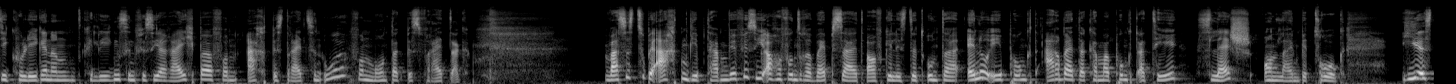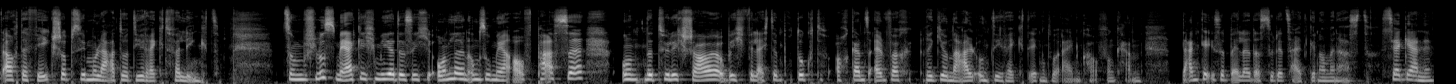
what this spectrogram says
Die Kolleginnen und Kollegen sind für Sie erreichbar von 8 bis 13 Uhr, von Montag bis Freitag. Was es zu beachten gibt, haben wir für Sie auch auf unserer Website aufgelistet unter noe.arbeiterkammer.at slash Onlinebetrug. Hier ist auch der Fake-Shop-Simulator direkt verlinkt. Zum Schluss merke ich mir, dass ich online umso mehr aufpasse und natürlich schaue, ob ich vielleicht ein Produkt auch ganz einfach regional und direkt irgendwo einkaufen kann. Danke, Isabella, dass du dir Zeit genommen hast. Sehr gerne.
